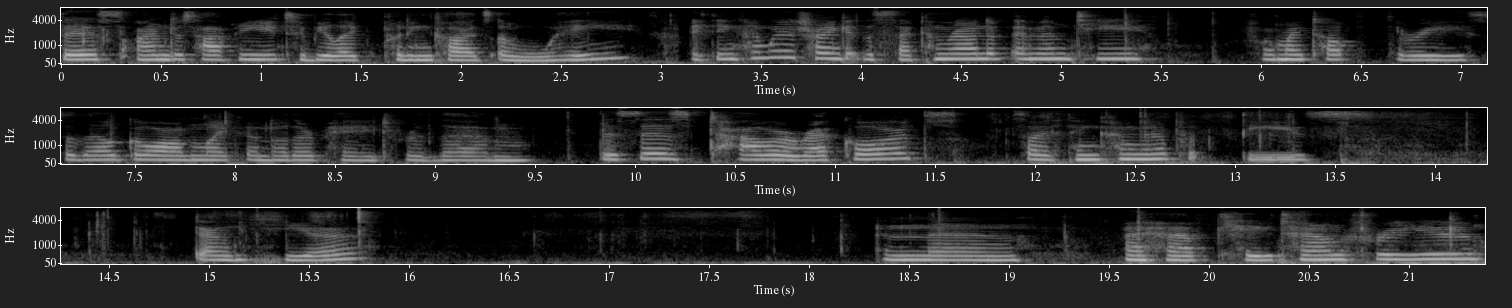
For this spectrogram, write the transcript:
this. I'm just happy to be like putting cards away. I think I'm going to try and get the second round of MMT for my top three, so they'll go on like another page for them. This is Tower Records, so I think I'm going to put these down here. And then I have K-Town for you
